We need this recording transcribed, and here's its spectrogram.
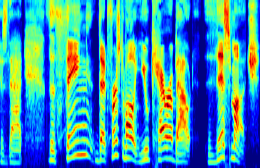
is that the thing that first of all you care about this much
